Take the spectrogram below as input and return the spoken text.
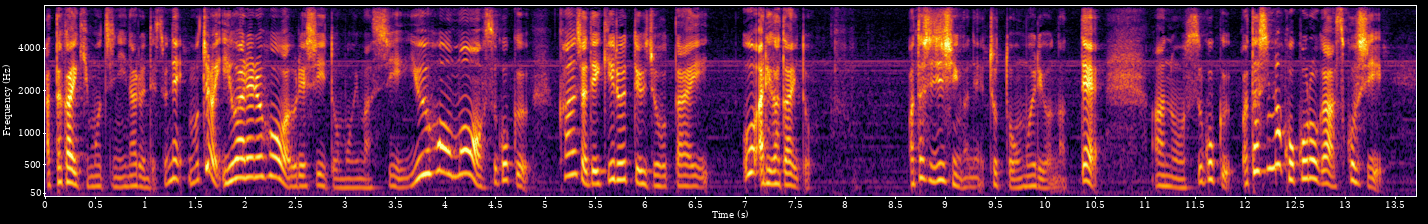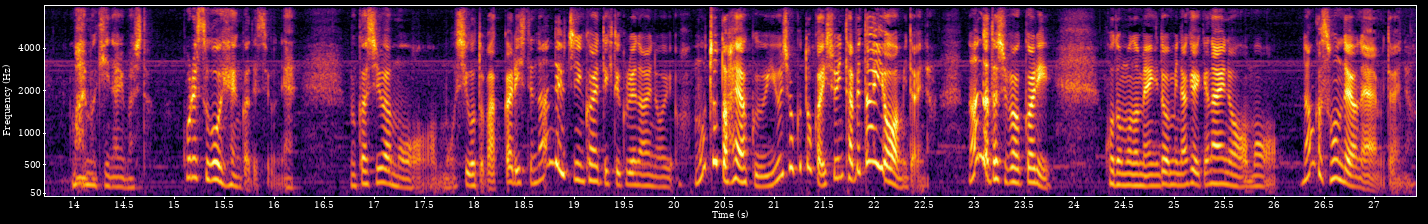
あったかい気持ちになるんですよねもちろん言われる方は嬉しいと思いますし言う方もすごく感謝できるっていう状態をありがたいと私自身がねちょっと思えるようになってあのすごく私の心が少し前向きになりましたこれすごい変化ですよね昔はもうもう仕事ばっかりしてなんでうちに帰ってきてくれないの？もうちょっと早く夕食とか一緒に食べたいよみたいな。なんで私ばっかり子供の面倒見なきゃいけないの？もうなんか損だよね？みたいな。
